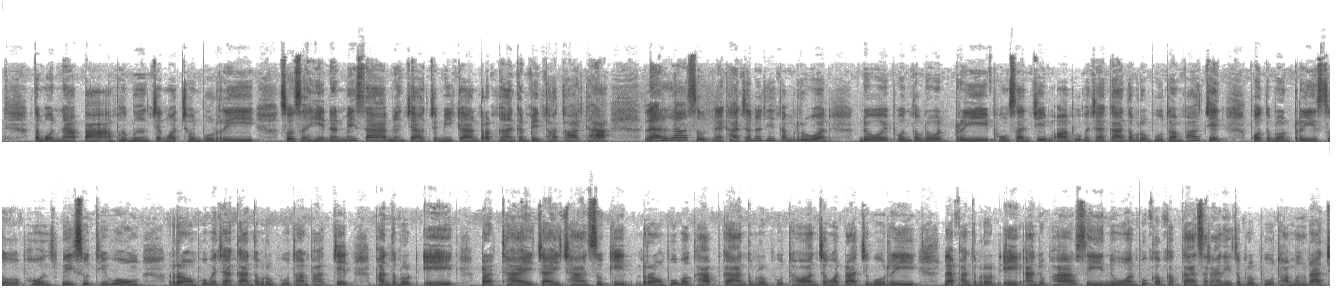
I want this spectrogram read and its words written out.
8ตำบลนาป่าอำเภอเมืองจังหวัดชนบุรีส่วนสาเหตุนั้นไม่ทราบเนื่องจากจะมีการรับงานกันเป็นทอดๆค่ะ และล่าสุดนะคะเจ้าหน้าที่ตำรวจ โดยพลตำรวจตรีพงศสันจิมอ่อนผู้บัญชาการตำรวจภูธรภาค 7พลตำรวจตรีสุรพลวิสุทธิวงศ์รองผู้บัญชาการตำรวจภูธรภาค 7 พันตำรวจเอก ปรัชชัยใจชาญสุกิจ รองผู้บังคับการตำรวจภูธรจังหวัดราชบุรี และพันตำรวจเอกอนุภาพศรีนวลผู้กำกับการสถานีตำรวจภูธรเมืองราช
